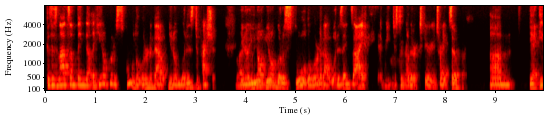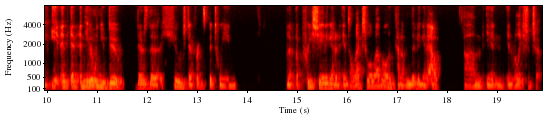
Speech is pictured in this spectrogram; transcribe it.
because it's not something that like, you don't go to school to learn about, you know, what is depression. Right. You know, you don't, you don't go to school to learn about what is anxiety. I mean, just mm-hmm. another experience. Right. So, um, yeah, and, and, and even when you do, there's the huge difference between appreciating at an intellectual level and kind of living it out um, in in relationship.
